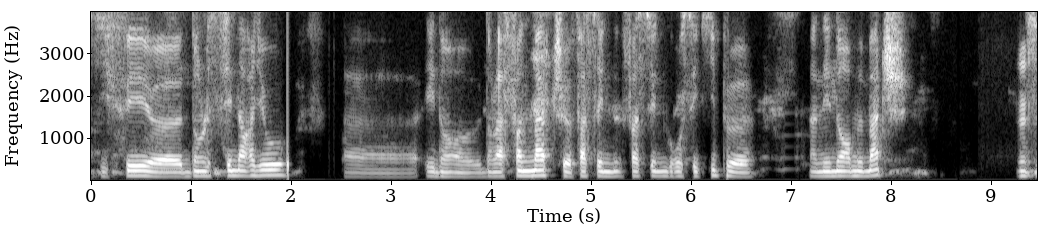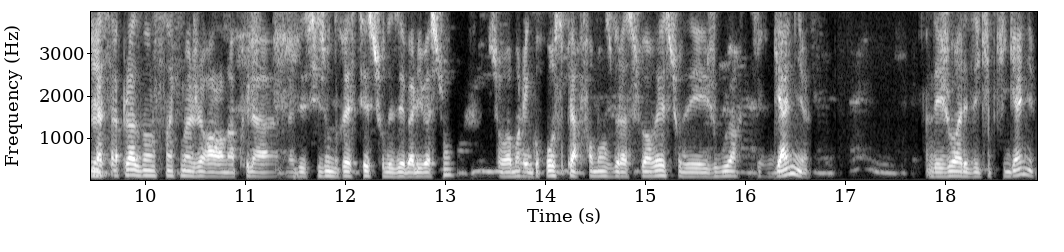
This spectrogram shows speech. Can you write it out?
qui fait dans le scénario et dans, dans, la fin de match face à une, face à une grosse équipe un énorme match qui a sa place dans le 5 majeur. Alors, on a pris la, décision de rester sur des évaluations, sur vraiment les grosses performances de la soirée, sur des joueurs qui gagnent, des joueurs et des équipes qui gagnent.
